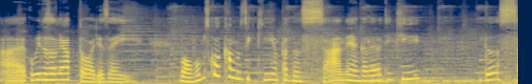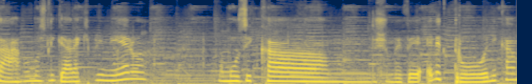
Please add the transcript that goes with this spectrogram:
Ah, comidas aleatórias aí. Bom, vamos colocar musiquinha pra dançar, né? A galera tem que dançar. Vamos ligar aqui primeiro uma música, hum, deixa eu ver, eletrônica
